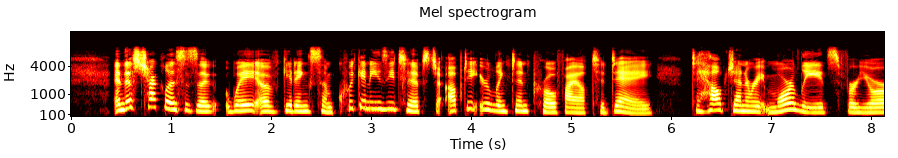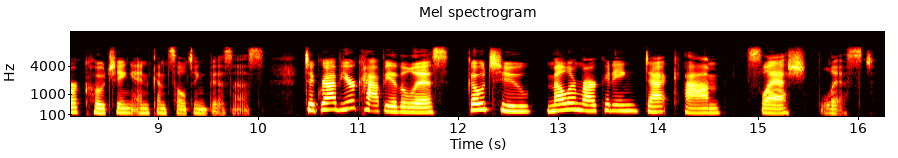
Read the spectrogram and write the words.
And this checklist is a way of getting some quick and easy tips to update your LinkedIn profile today to help generate more leads for your coaching and consulting business. To grab your copy of the list, go to mellermarketing.com slash list.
